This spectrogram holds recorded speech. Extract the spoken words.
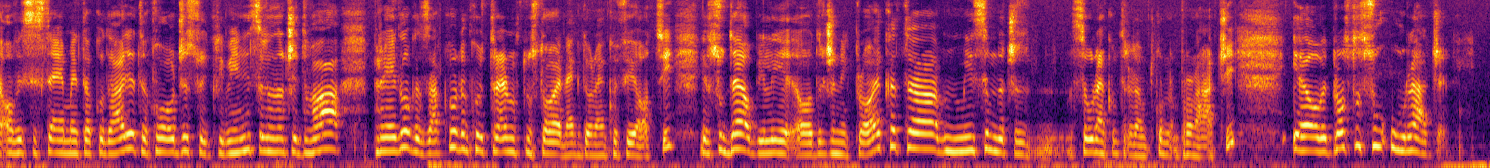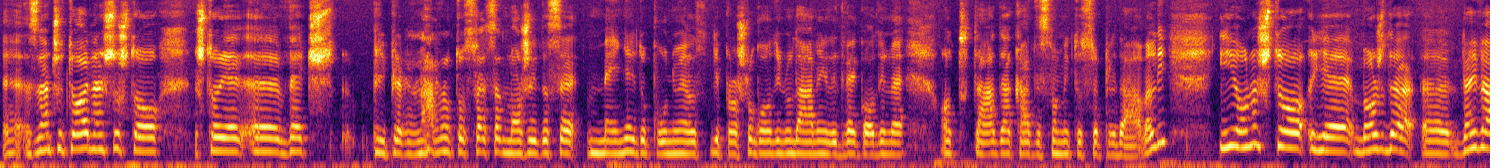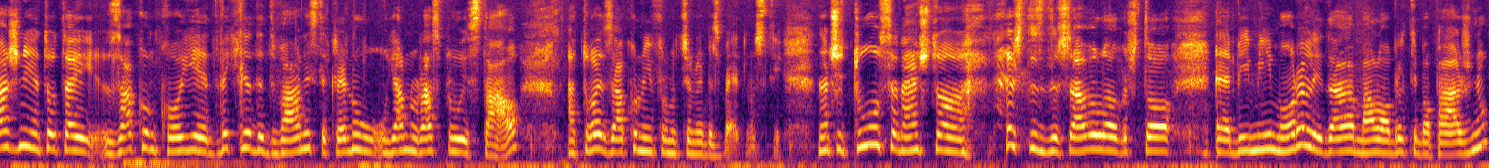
ove sisteme i tako dalje, takođe su inkriminisane, znači dva predloga zakona koji trenutno stoje negde u nekoj fioci, jer su deo bili određenih projekata, mislim da će se u nekom trenutku pronaći. I, ove, prosto su urađeni E, znači, to je nešto što, što je e, već pripremljeno. Naravno, to sve sad može i da se menja i dopunjuje, je prošlo godinu dana ili dve godine od tada kada smo mi to sve predavali. I ono što je možda e, najvažnije je to taj zakon koji je 2012. krenuo u javnu raspravu i stao, a to je zakon o informacijalnoj bezbednosti. Znači, tu se nešto, nešto izdešavalo što bi mi morali da malo obratimo pažnju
